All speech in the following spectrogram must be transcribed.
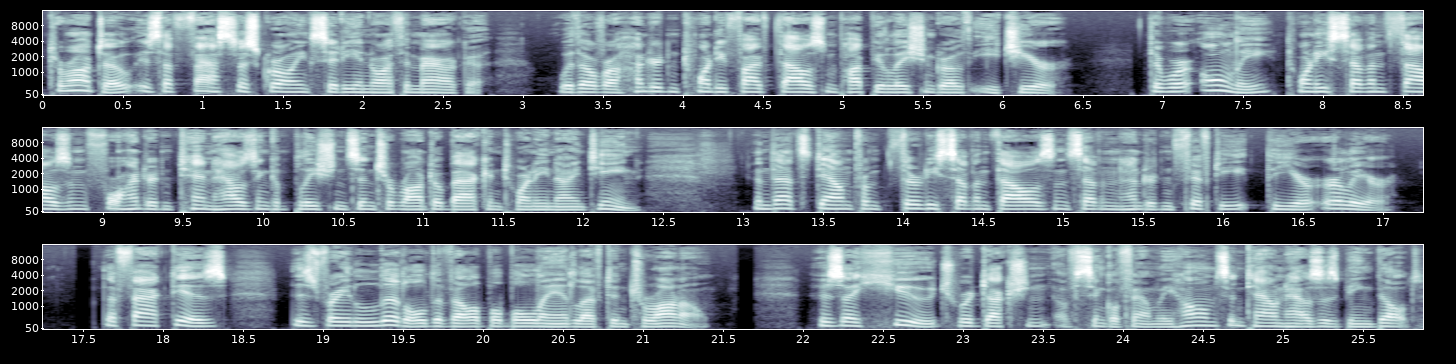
Toronto is the fastest growing city in North America, with over 125,000 population growth each year. There were only 27,410 housing completions in Toronto back in 2019, and that's down from 37,750 the year earlier. The fact is, there's very little developable land left in Toronto. There's a huge reduction of single family homes and townhouses being built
